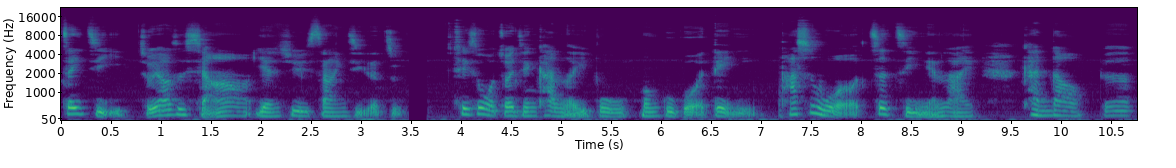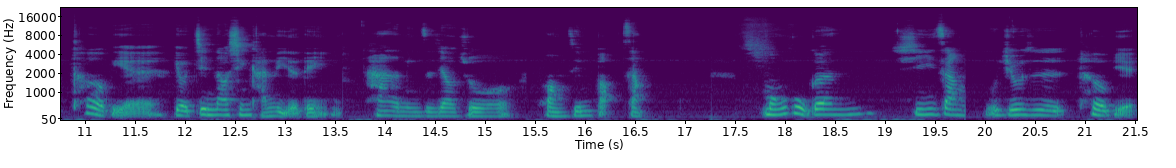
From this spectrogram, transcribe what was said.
这一集主要是想要延续上一集的主。其实我最近看了一部蒙古国的电影，它是我这几年来看到觉得特别有进到心坎里的电影。它的名字叫做《黄金宝藏》。蒙古跟西藏，我就是特别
